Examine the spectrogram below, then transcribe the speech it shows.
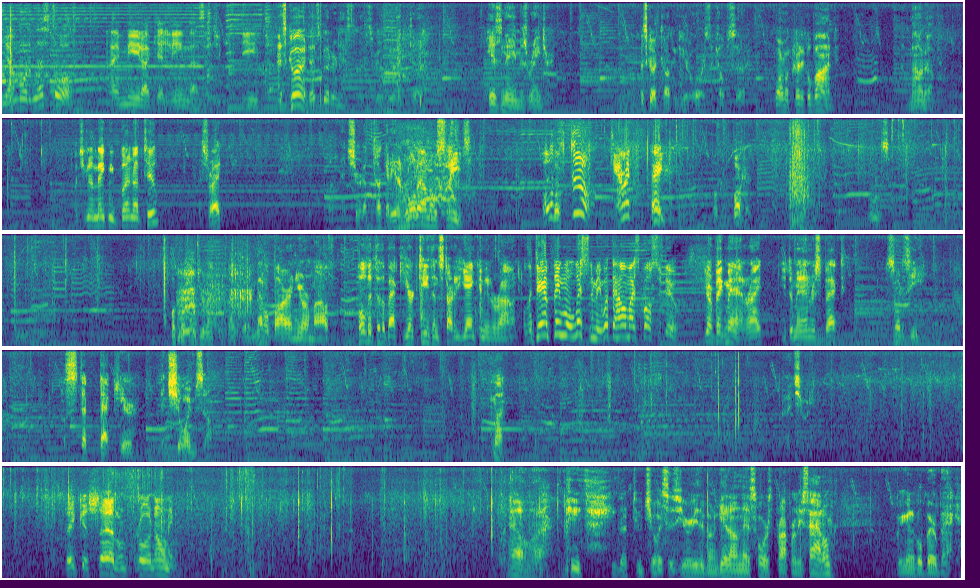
Me llamo Ernesto. Ay, mira qué linda esa chiquitita. That's good. That's good, Ernesto. Good. Uh, his name is Ranger. It's good talking to your horse. It helps uh, form a critical bond. Mount up. What, you gonna make me button up too? That's right. Button that shirt up, tuck it in, and roll down those sleeves. Hold still, damn it! Hey! Booker, Booker. What would you reckon if I put a metal bar in your mouth, pulled it to the back of your teeth, and started yanking it around? Well, the damn thing won't listen to me. What the hell am I supposed to do? You're a big man, right? You demand respect. So does he. Now step back here and show him some. Come on. Right, Shorty. Take his saddle and throw it on him. Now, uh, Keith, you've got two choices. You're either gonna get on this horse properly saddled, or you're gonna go bareback.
